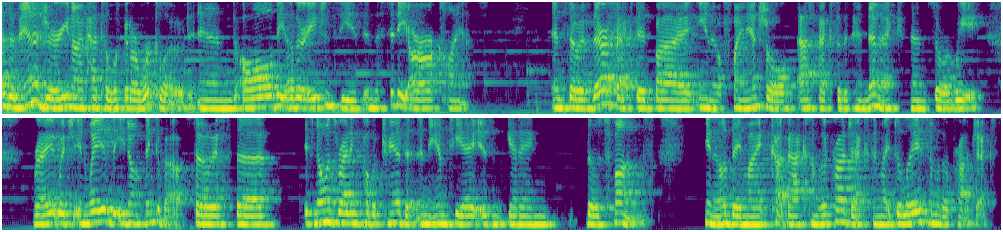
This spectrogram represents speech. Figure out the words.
As a manager, you know, I've had to look at our workload, and all the other agencies in the city are our clients. And so if they're affected by, you know, financial aspects of the pandemic, then so are we, right? Which in ways that you don't think about. So if the if no one's riding public transit and the MTA isn't getting those funds, you know, they might cut back some of their projects, they might delay some of their projects.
